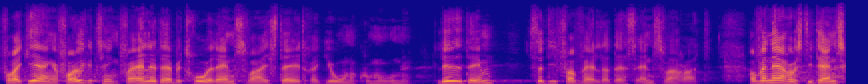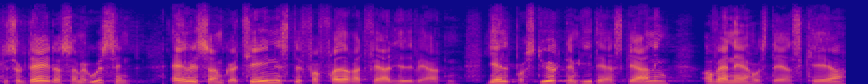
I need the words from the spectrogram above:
for regering og folketing, for alle, der er betroet et ansvar i stat, region og kommune. Led dem, så de forvalter deres ansvar ret. Og vær nær hos de danske soldater, som er udsendt, alle, som gør tjeneste for fred og retfærdighed i verden. Hjælp og styrk dem i deres gerning, og vær nær hos deres kære,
